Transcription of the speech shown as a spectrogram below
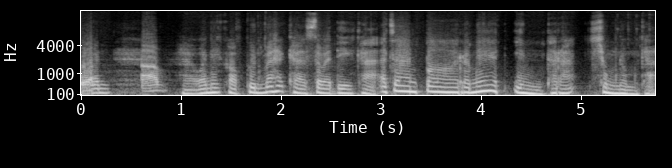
ครับวันครับวันนี้ขอบคุณมากค่ะ สวัสดีค่ะ อาจารย์ปอระเมศอินทระชุมนุมค่ะ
